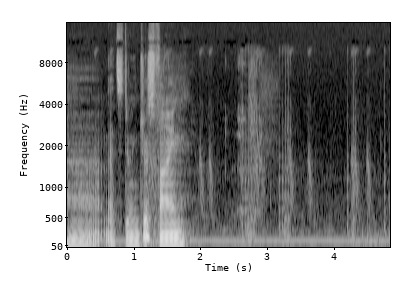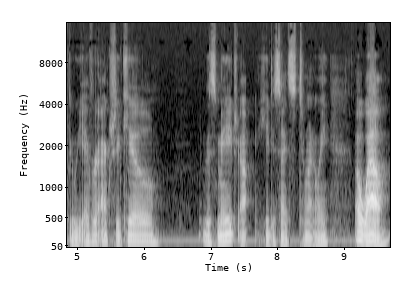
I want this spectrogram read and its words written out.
Uh, that's doing just fine. Do we ever actually kill this mage? Oh, he decides to run away. Oh, wow.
